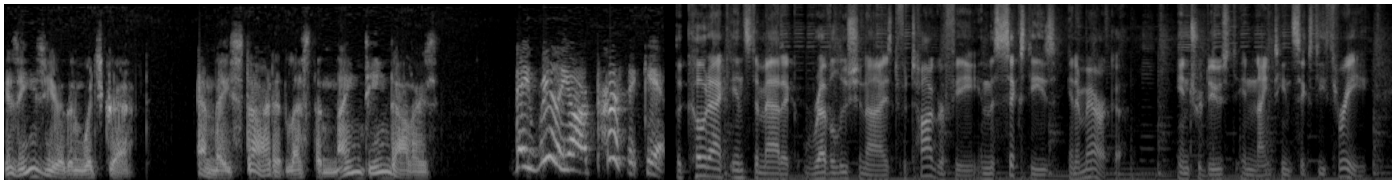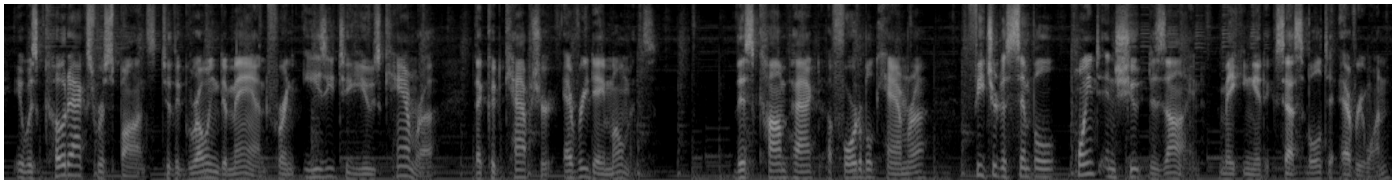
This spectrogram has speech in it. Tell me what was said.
is easier than witchcraft, and they start at less than $19. They really are a perfect gift. The Kodak Instamatic revolutionized photography in the 60s in America. Introduced in 1963, it was Kodak's response to the growing demand for an easy-to-use camera that could capture everyday moments. This compact, affordable camera featured a simple point-and-shoot design, making it accessible to everyone,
